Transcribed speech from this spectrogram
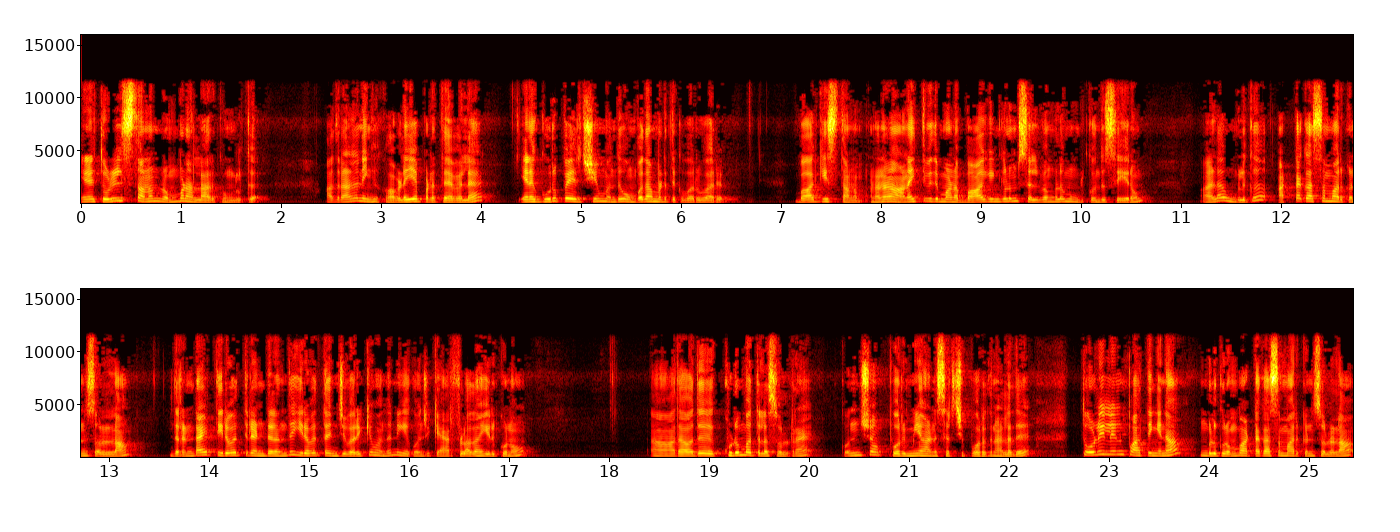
ஏன்னா தொழில் ஸ்தானம் ரொம்ப நல்லா இருக்கும் உங்களுக்கு. அதனால் நீங்கள் கவலையே பட தேவையில்ல. எனக்கு குரு பயிற்சியும் வந்து ஒன்பதாம் இடத்துக்கு வருவார். பாகிஸ்தானம். அதனால் அனைத்து விதமான பாகியங்களும் செல்வங்களும் உங்களுக்கு வந்து சேரும். அதனால் உங்களுக்கு அட்டகாசமாக இருக்குன்னு சொல்லலாம். இந்த ரெண்டாயிரத்தி இருபத்தி ரெண்டுலேருந்து இருபத்தஞ்சி வரைக்கும் வந்து நீங்கள் கொஞ்சம் கேர்ஃபுல்லாக தான் இருக்கணும். அதாவது குடும்பத்தில் சொல்கிறேன் கொஞ்சம் பொறுமையாக அனுசரித்து போகிறது நல்லது. தொழிலுன்னு பார்த்தீங்கன்னா உங்களுக்கு ரொம்ப அட்டகாசமாக இருக்குன்னு சொல்லலாம்.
